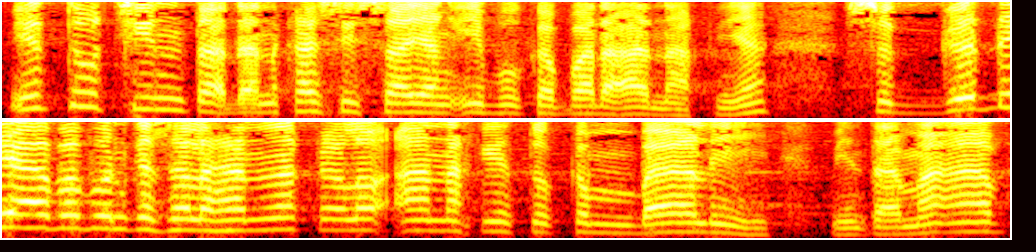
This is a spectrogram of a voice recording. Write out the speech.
Itu cinta dan kasih sayang ibu kepada anaknya. Segede apa pun kesalahan anak, kalau anak itu kembali minta maaf,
